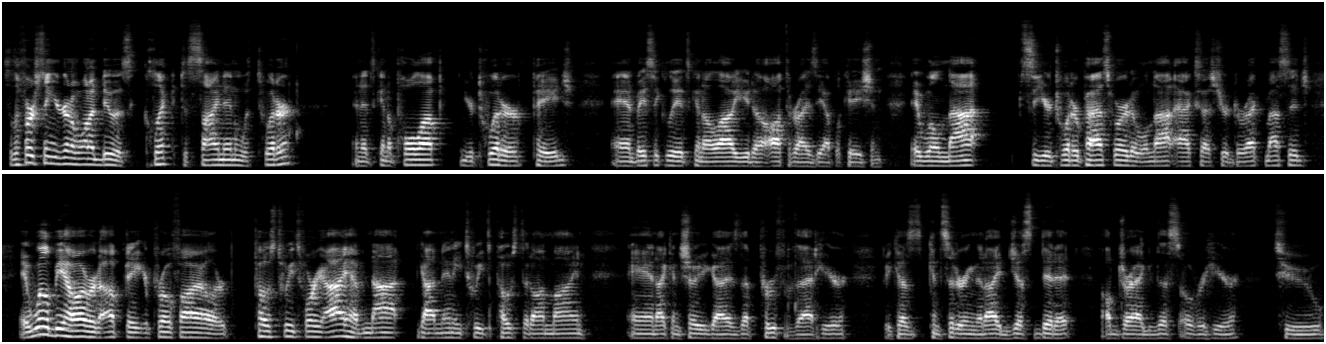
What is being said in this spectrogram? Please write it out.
So the first thing you're going to want to do is click to sign in with Twitter, and it's going to pull up your Twitter page, and basically it's going to allow you to authorize the application. It will not see your Twitter password. It will not access your direct message. It will be, however, to update your profile or post tweets for you. I have not gotten any tweets posted on mine and I can show you guys that proof of that here because considering that I just did it I'll drag this over here to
